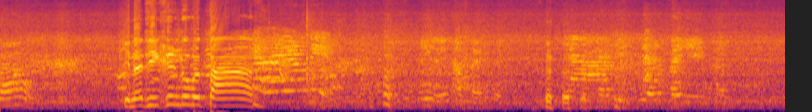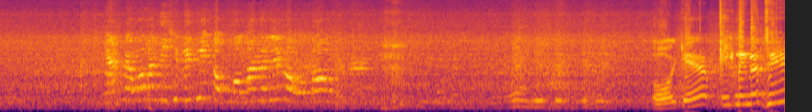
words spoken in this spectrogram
แล้วกี่นาทีครึ่งตุ๊กตาแรงดินี่เลยทำอะไรเลยติดเรื่องไปเองครับงั้นแปลว่ามันมีชีวิตพี่ตบหัวมันไม่ได้บอกว่าต้องเรื่องยืดยืดยืดยืดโอ้เก็บอีกหนึ่งนาที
